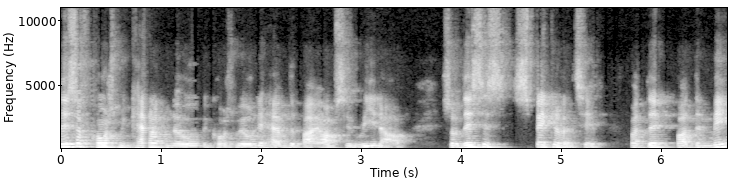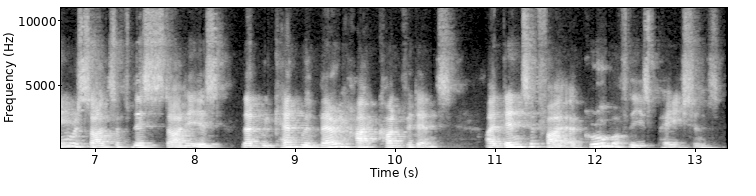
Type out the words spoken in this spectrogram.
this, of course, we cannot know because we only have the biopsy readout. So this is speculative. But the, but the main results of this study is that we can, with very high confidence, identify a group of these patients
